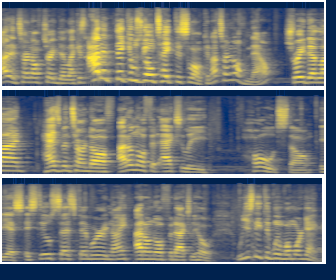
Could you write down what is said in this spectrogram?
I didn't turn off trade deadline because I didn't think it was gonna take this long. Can I turn it off now? Trade deadline has been turned off. I don't know if it actually holds though. Yes, it still says February 9th. I don't know if it actually holds. We just need to win one more game.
